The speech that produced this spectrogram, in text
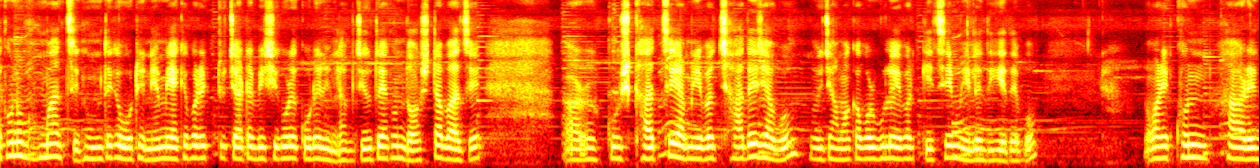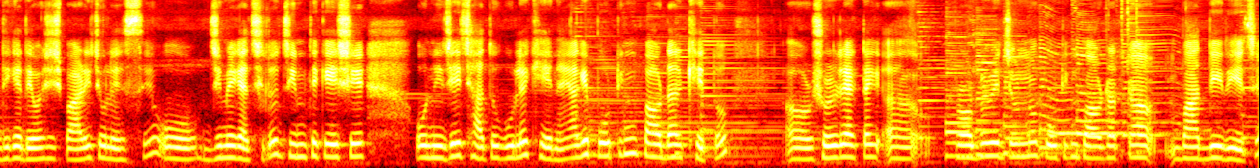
এখনও ঘুমাচ্ছে, ঘুম থেকে ওঠেনি। আমি একেবারে একটু চাটা বেশি করে করে নিলাম। যেহেতু এখন দশটা বাজে আর কুশ খাচ্ছে, আমি এবার ছাদে যাব। ওই জামা কাপড়গুলো এবার কেচে মেলে দিয়ে দেব। অনেকক্ষণ আর এদিকে দেবাশিস পাহাড়ি চলে এসছে। ও জিমে গেছিল। জিম থেকে এসে ও নিজেই ছাতু গুলে খেয়ে নেয়। আগে প্রোটিন পাউডার খেত। ওর শরীরে একটা প্রবলেমের জন্য প্রোটিন পাউডারটা বাদ দিয়ে দিয়েছে।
